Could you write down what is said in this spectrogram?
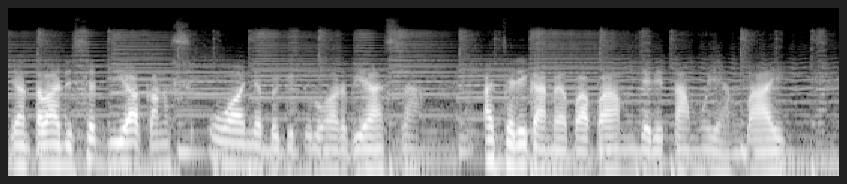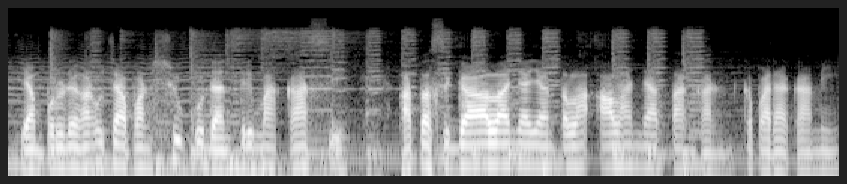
yang telah disediakan semuanya begitu luar biasa. Ajari kami Bapa menjadi tamu yang baik, yang penuh dengan ucapan syukur dan terima kasih atas segalanya yang telah Allah nyatakan kepada kami.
